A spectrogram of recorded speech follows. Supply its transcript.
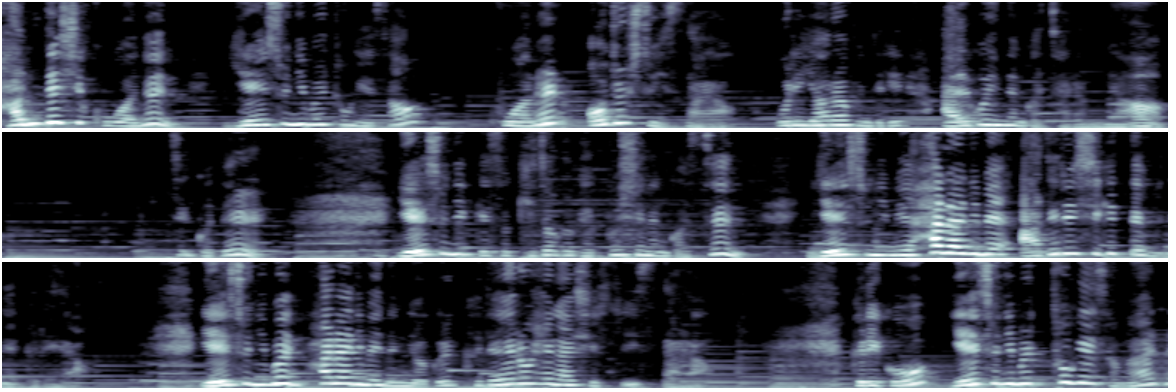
반드시 구원은 예수님을 통해서 구원을 얻을 수 있어요. 우리 여러분들이 알고 있는 것처럼요. 친구들, 예수님께서 기적을 베푸시는 것은 예수님이 하나님의 아들이시기 때문에 그래요. 예수님은 하나님의 능력을 그대로 행하실 수 있어요. 그리고 예수님을 통해서만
